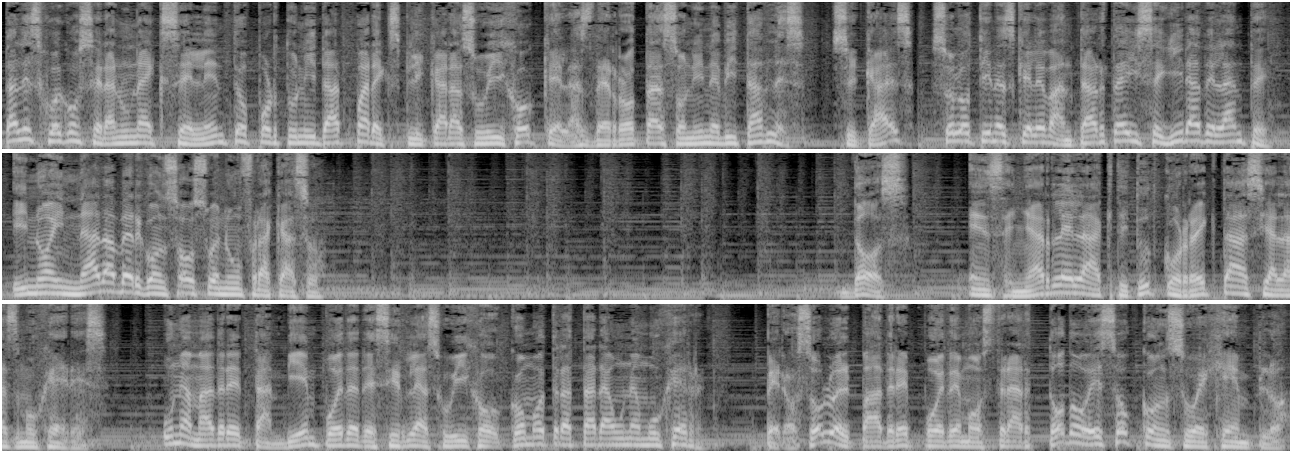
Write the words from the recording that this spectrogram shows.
tales juegos serán una excelente oportunidad para explicar a su hijo que las derrotas son inevitables. Si caes, solo tienes que levantarte y seguir adelante. Y no hay nada vergonzoso en un fracaso. 2 enseñarle la actitud correcta hacia las mujeres. Una madre también puede decirle a su hijo cómo tratar a una mujer, pero solo el padre puede mostrar todo eso con su ejemplo.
